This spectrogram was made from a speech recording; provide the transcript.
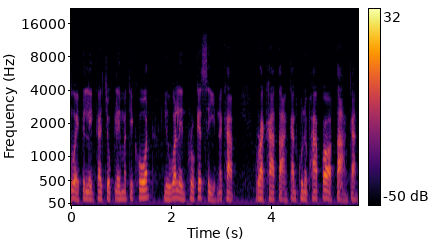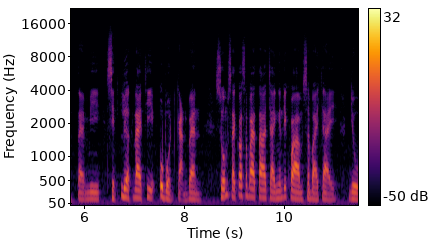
ด้วย เป็นเลนกระจกเลนมัลติโคดหรือว่าเลนโปรเกรสซีฟนะครับ ราคาต่างกันคุณภาพก็ต่างกัน แต่มีสิทธิ์เลือกได้ที่อุบลการแว่นสวมใส่ก็สบายตาจ่ายเงินด้วยความสบายใจ อยู่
